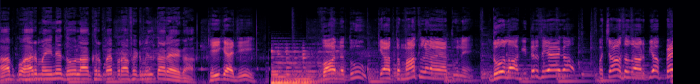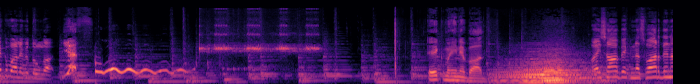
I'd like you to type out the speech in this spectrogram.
आपको हर महीने दो लाख रुपए प्रॉफिट मिलता रहेगा। ठीक है जी। वाह नद्दू क्या दिमाग लड़ाया तूने? दो लाख इधर से आएगा पचास हज़ार रुपया बैंक वाले को दूँगा। यस एक महीने बाद। भाई साहब एक नस्वार देना।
